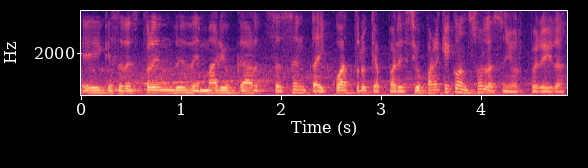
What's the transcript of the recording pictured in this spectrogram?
eh, que se desprende de Mario Kart 64, que apareció. ¿Para qué consola, señor Pereira?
